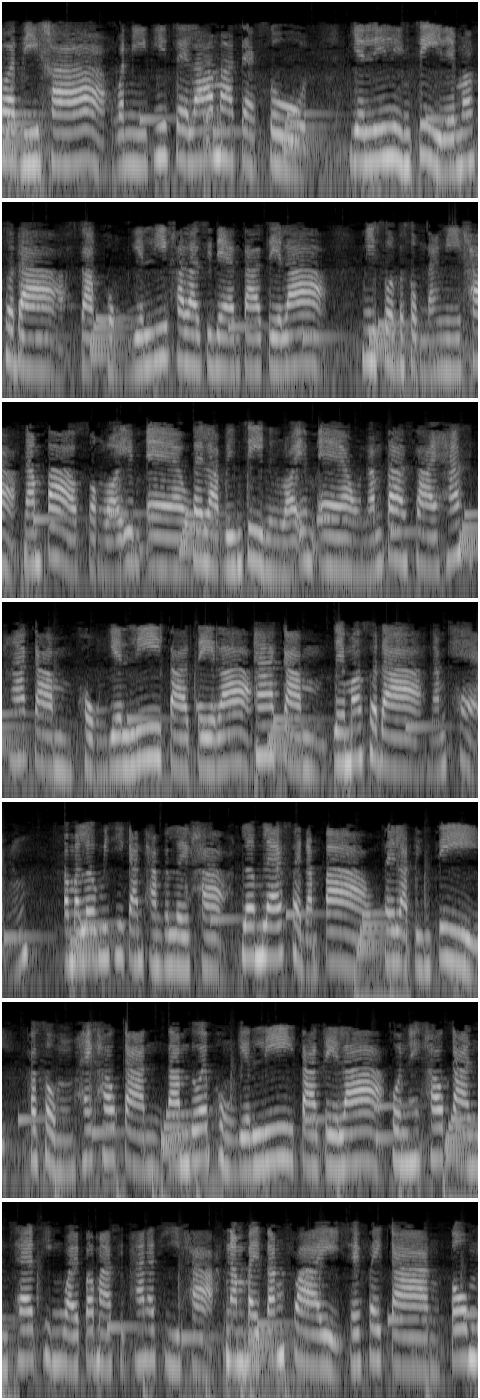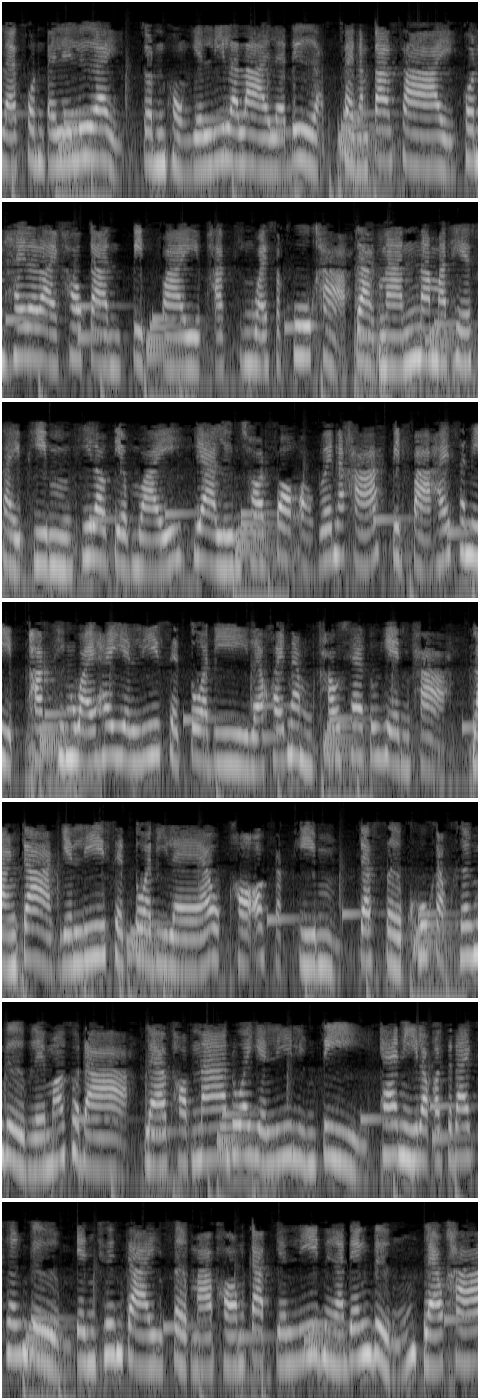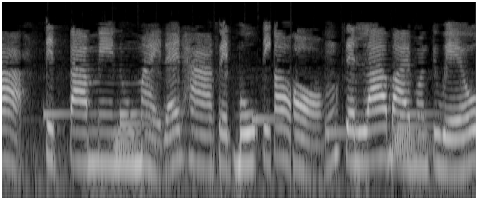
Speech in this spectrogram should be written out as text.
สวัสดีค่ะ วันนี้พี่เจล่ามาแจกสูตร เยลลี่ลิ้นจี่เลมอนโซดา จากผงเยลลี่คาราจิแดนตาเจล่า มีส่วนผสมดังนี้ค่ะ น้ำเปล่า 200 ml ไซรัปลิ้นจี่ 100 ml น้ำตาลทราย 55 กรัม ผงเยลลี่ตาเจล่า 5 กรัม เลมอนโซดา น้ำแข็ง เรามาเริ่มวิธีการทำกันเลยค่ะ เริ่มแรกใส่น้ำเปล่าไซรัปลิ้นจี่ ผสมให้เข้ากัน ตามด้วยผงเยลลี่ ตาเจล่า คนให้เข้ากันแช่ทิ้งไว้ประมาณ 15 นาทีค่ะนำไปตั้งไฟ ใช้ไฟกลาง ต้มและคนไปเรื่อยๆ จนผงเยลลี่ละลายและเดือด ใส่น้ำตาลทราย คนให้ละลายเข้ากัน ปิดไฟ พักทิ้งไว้สักครู่ค่ะ จากนั้นนำมาเทใส่พิมพ์ที่เราเตรียมไว้ อย่าลืมช้อนฟองออกด้วยนะคะ ปิดฝาให้สนิท พักทิ้งไว้ให้เยลลี่เซ็ตตัวดีแล้วค่อยนำเข้าแช่ตู้เย็นค่ะ หลังจากเยลลี่เซ็ตตัวดีแล้วเคาะออกจากพิมพ์ จะเสิร์ฟคู่กับเครื่องดื่มเลมอนโซดา แล้วท็อปหน้าด้วยเยลลี่ลิ้นจี่แค่นี้เราก็จะได้เครื่องดื่มเย็นชื่นใจเสิร์ฟมาพร้อมกับเยลลี่เนื้อเด้งดึงแล้วค่ะ ติดตามเมนูใหม่ได้ทาง Facebook ติ๊กต็อกของเจลล่าบายมอนติเวล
